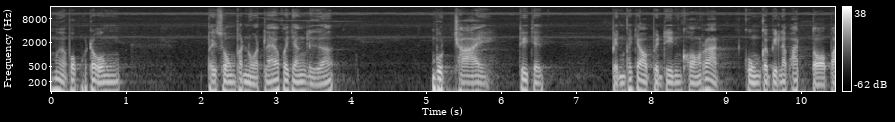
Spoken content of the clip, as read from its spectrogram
เมื่อพระพุทธองค์ไปทรงผนวดแล้วก็ยังเหลือ บุตรชายที่จะเป็นพระเจ้าเป็นดินของราชกรุงกบิลพัทต่อไป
